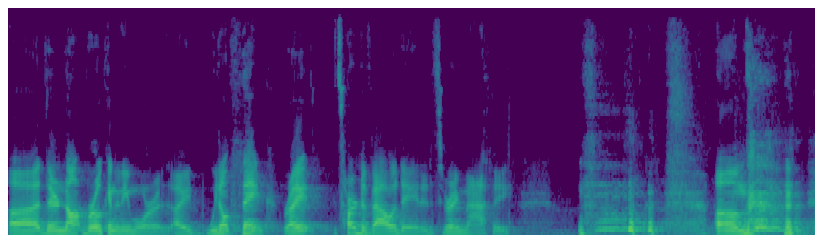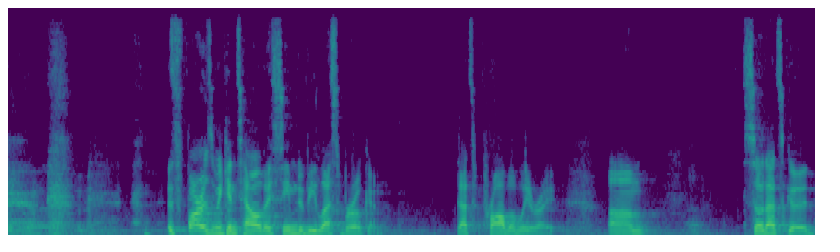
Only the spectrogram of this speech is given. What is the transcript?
Uh, they're not broken anymore. I, we don't think, right? It's hard to validate it. It's very mathy. um, as far as we can tell, they seem to be less broken. That's probably right. Um, so that's good.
